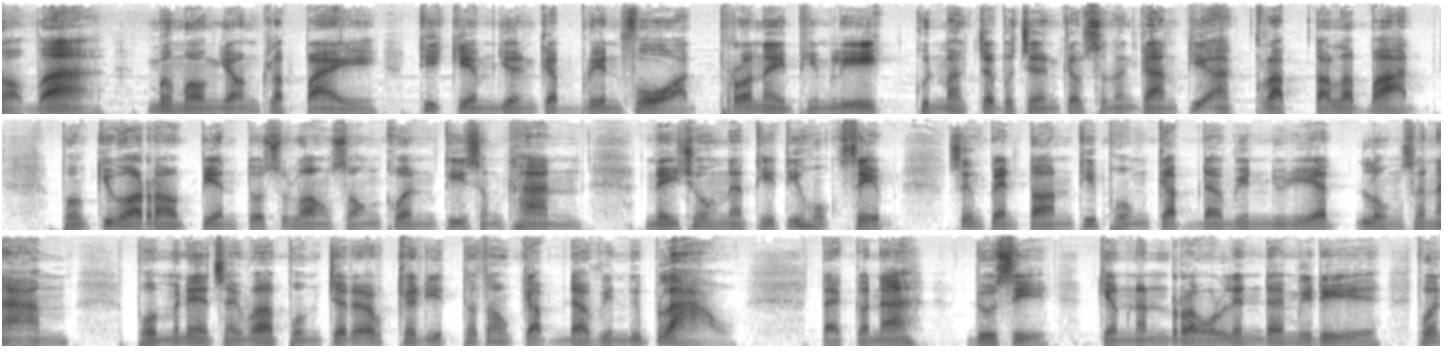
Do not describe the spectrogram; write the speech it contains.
ตอบว่าเมื่อมองย้อนกลับไปที่เกมเยือนกับเบรนฟอร์ด เพราะในพรีเมียร์ลีกคุณมักจะเผชิญกับสถานการณ์ที่อาจกลับตาลบัดผมคิดว่าเราเปลี่ยนตัวสุรองสองคนที่สำคัญในช่วงนาทีที่ 60 ซึ่งเป็นตอนที่ผมกับดาวินยูเนียสลงสนาม ผมไม่แน่ใจว่าผมจะได้รับเครดิตเท่าๆกับดาวินหรือเปล่า แต่ก็นะ ดูสิ เกมนั้นเราเล่นได้ไม่ดี ผล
